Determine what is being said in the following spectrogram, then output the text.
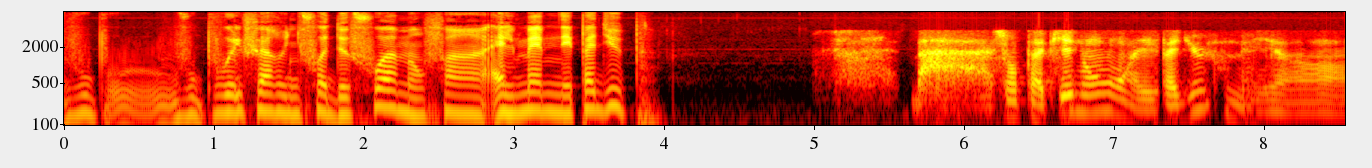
Vous, vous pouvez le faire une fois, deux fois, mais enfin, elle-même n'est pas dupe. Bah, sur le papier, non, elle est pas due, mais euh,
